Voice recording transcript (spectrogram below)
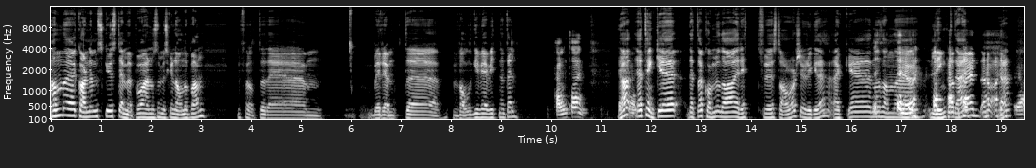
Han eh, karen de skulle stemme på, er det noen som husker navnet på han? I forhold til det mm, berømte valget vi er vitne til. Palantine. Ja, jeg tenker Dette kom jo da rett før Star Wars, gjorde det ikke det? Det er ikke noe sånn uh, link der? Ja. Ja.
